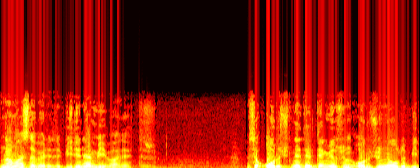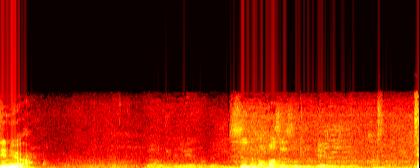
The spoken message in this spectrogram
Namaz da böyledir. Bilinen bir ibadettir. Mesela oruç nedir demiyorsun. Orucun ne olduğu biliniyor. Size de namaz yazıldı diye biliyorum. E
